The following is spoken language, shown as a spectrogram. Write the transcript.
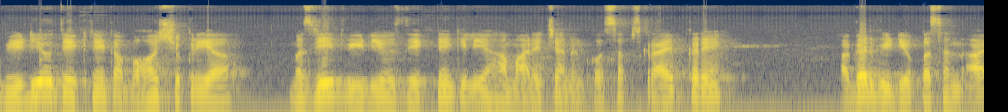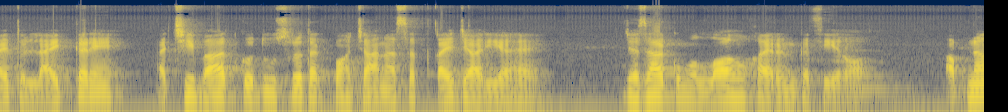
वीडियो देखने का बहुत शुक्रिया। मज़ीद वीडियोस देखने के लिए हमारे चैनल को सब्सक्राइब करें। अगर वीडियो पसंद आए तो लाइक करें। अच्छी बात को दूसरों तक पहुँचाना सदका जारिया है। जजाकुमुल्लाह खैरन कसीर। अपना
